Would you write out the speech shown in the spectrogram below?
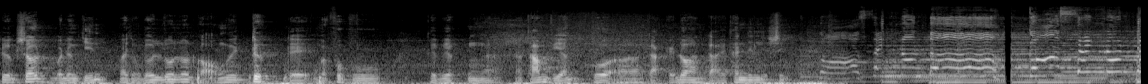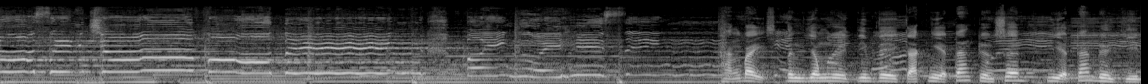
Trường Sơn và Đường Chín và chúng tôi luôn luôn có người trực để mà phục vụ cái việc à, thăm viếng của à, các cái đoàn, các cái thân nhân liệt sĩ. tháng 7, từng dòng người tìm về các nghĩa trang Trường Sơn, nghĩa trang Đường Chín,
